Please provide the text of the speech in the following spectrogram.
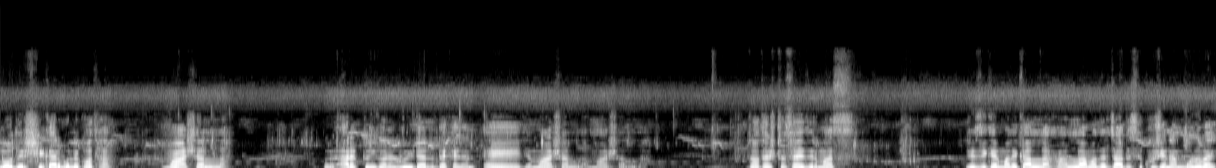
নদীর শিকার বলে কথা। মাশাল্লাহ। ওই আরেকটু ই করেন রুইটার দেখা যান এই যে মাশাল্লাহ মাশাল্লাহ। যথেষ্ট সাইজের মাছ। রিজিকের মালিক আল্লাহ। আল্লাহ আমাদের যা দিচ্ছে খুশি না মধু ভাই?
